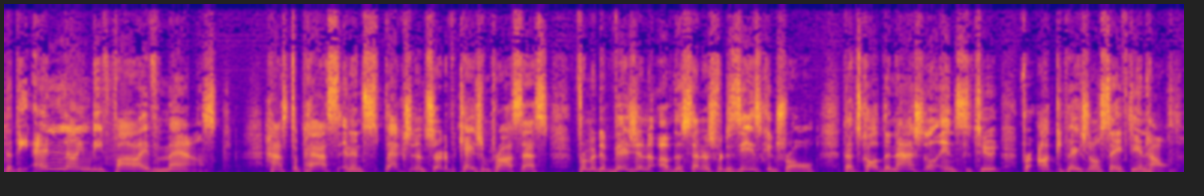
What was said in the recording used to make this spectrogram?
That the N95 mask has to pass an inspection and certification process from a division of the Centers for Disease Control that's called the National Institute for Occupational Safety and Health.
